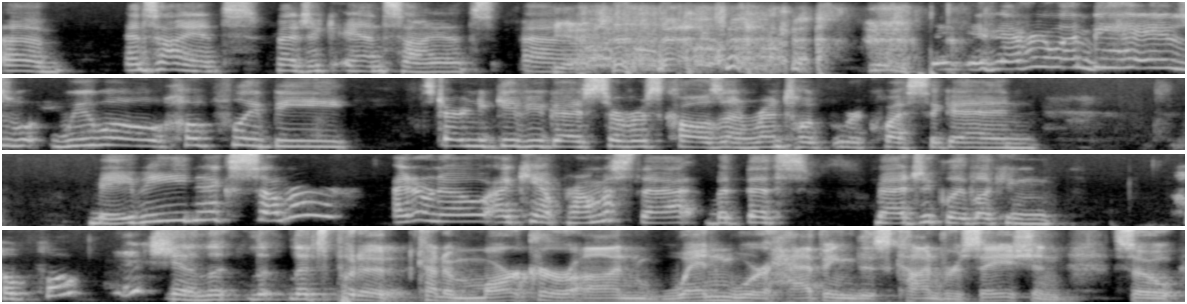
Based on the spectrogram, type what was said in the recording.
Um, and science, magic and science. Uh, yeah. if, if everyone behaves, we will hopefully be starting to give you guys service calls and rental requests again, maybe next summer. I don't know. I can't promise that, but that's magically looking hopeful Yeah, let, us let, put a kind of marker on when we're having this conversation. So,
